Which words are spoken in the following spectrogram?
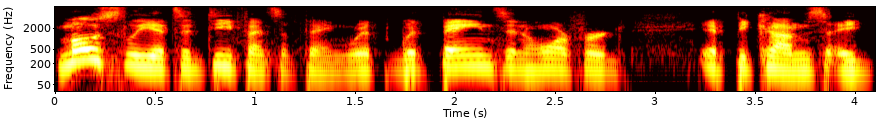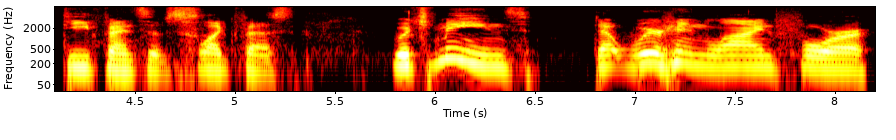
mostly it's a defensive thing. With with Baynes and Horford, it becomes a defensive slugfest, which means that we're in line for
